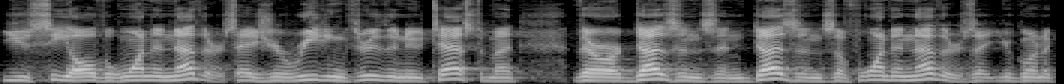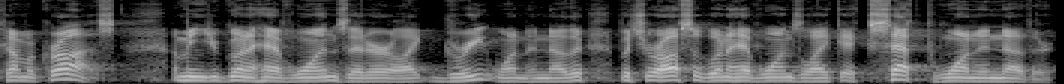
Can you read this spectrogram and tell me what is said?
you see all the one another's. As you're reading through the New Testament, there are dozens and dozens of one another's that you're going to come across. I mean, you're going to have ones that are like greet one another, but you're also going to have ones like accept one another,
